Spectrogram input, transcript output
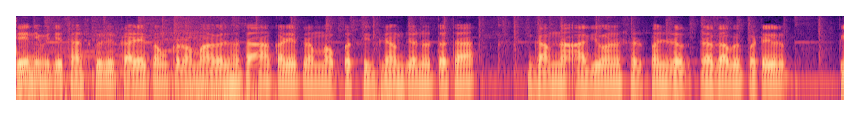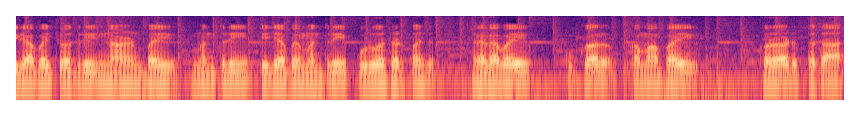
તે નિમિત્તે સાંસ્કૃતિક કાર્યક્રમ કરવામાં આવેલ હતા. આ કાર્યક્રમમાં ઉપસ્થિત ગ્રામજનો તથા ગામના આગેવાનો સરપંચ રગ- રગાભાઈ પટેલ પીરાભાઈ ચૌધરી, નારાયણભાઈ મંત્રી, તેજાભાઈ મંત્રી, પૂર્વ સરપંચ રગાભાઈ કુકલ, કમાભાઈ કરડ તથા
